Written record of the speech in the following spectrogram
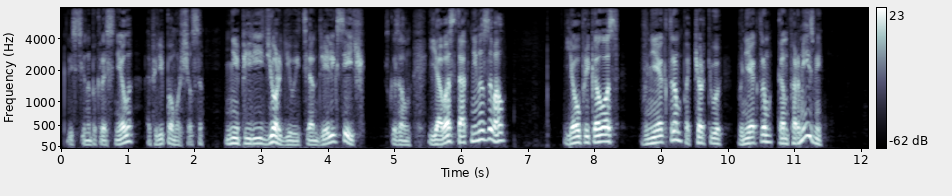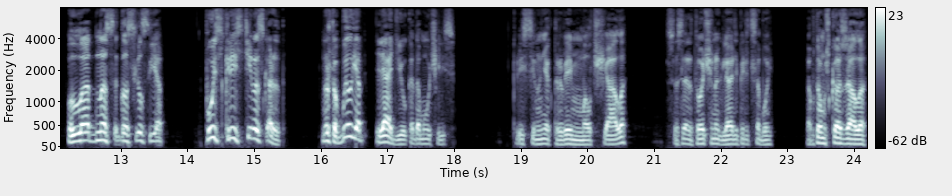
Кристина покраснела, а Филипп поморщился. — Не передергивайте, Андрей Алексеевич, — сказал он, — я вас так не называл. Я упрекал вас в некотором, подчеркиваю, в некотором конформизме. — Ладно, — согласился я. — Пусть Кристина скажет. Ну что, был я лядью, когда мы учились? Кристина некоторое время молчала, сосредоточенно глядя перед собой, а потом сказала,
